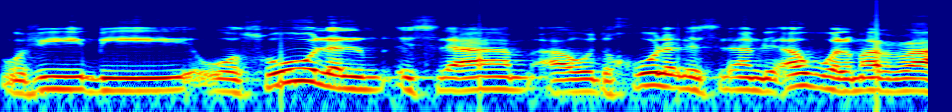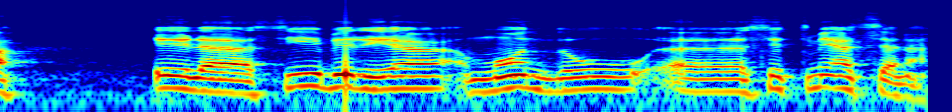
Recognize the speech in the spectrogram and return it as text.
وفي بوصول الإسلام أو دخول الإسلام لأول مرة إلى سيبيريا منذ 600 آه، سنة.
